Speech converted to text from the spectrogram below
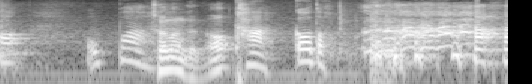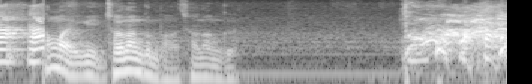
아 오빠. 전원근 어? 가 꺼져. 잠깐만 여기 전원근 봐 전원근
